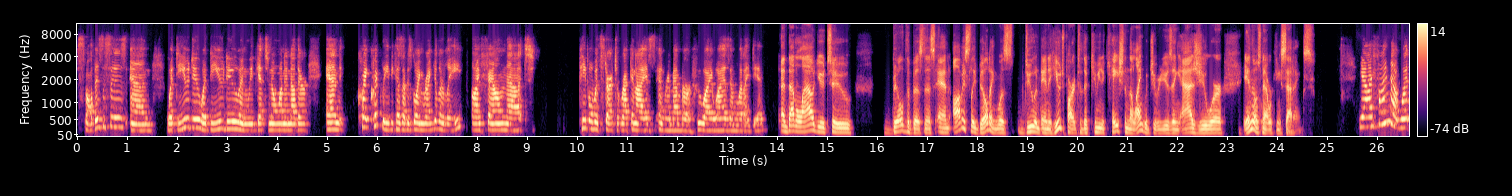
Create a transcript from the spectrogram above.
small businesses and what do you do? What do you do? And we'd get to know one another. And quite quickly, because I was going regularly, I found that people would start to recognize and remember who I was and what I did. And that allowed you to build the business. And obviously, building was due in, in, a huge part to the communication and the language you were using as you were in those networking settings. Yeah, I find that what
